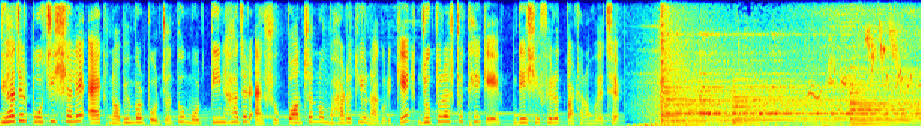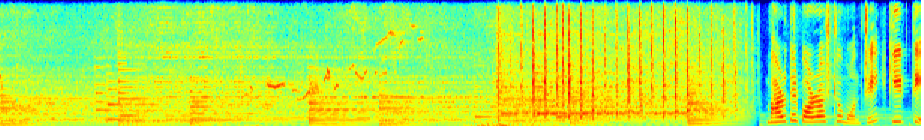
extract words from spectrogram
দুই হাজার পঁচিশ সালে এক নভেম্বর পর্যন্ত মোট তিন হাজার একশো পঞ্চান্ন ভারতীয় নাগরিককে যুক্তরাষ্ট্র থেকে দেশে ফেরত পাঠানো হয়েছে। ভারতের পররাষ্ট্র মন্ত্রী কীর্তি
